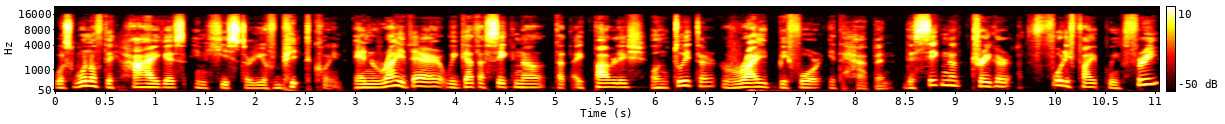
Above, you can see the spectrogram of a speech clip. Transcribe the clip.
was one of the highest in history of Bitcoin. And right there, we got a signal that I published on Twitter right before it happened. The signal triggered at 45.3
